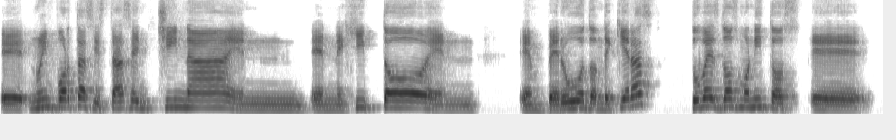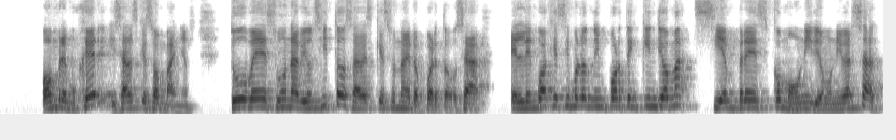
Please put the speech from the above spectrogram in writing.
Eh, no importa si estás en China, en, en Egipto, en, en Perú, donde quieras, tú ves dos monitos eh, hombre, mujer, y sabes que son baños. Tú ves un avioncito, sabes que es un aeropuerto. O sea, el lenguaje de símbolos, no importa en qué idioma, siempre es como un idioma universal.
